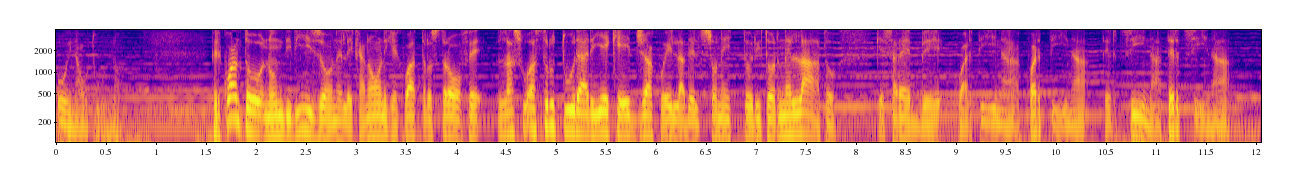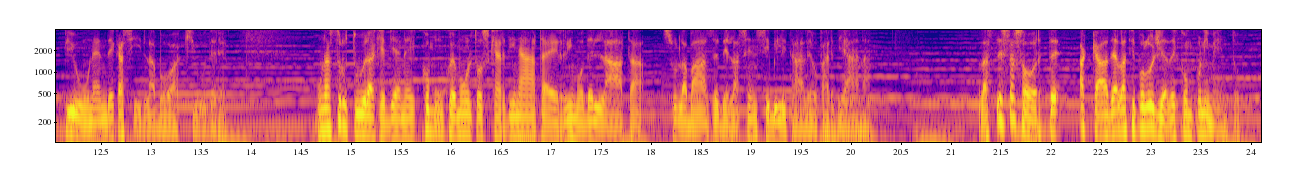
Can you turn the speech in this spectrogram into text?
o in autunno. Per quanto non diviso nelle canoniche quattro strofe, la sua struttura riecheggia quella del sonetto ritornellato, che sarebbe quartina, quartina, terzina, terzina, più un endecasillabo a chiudere. Una struttura che viene comunque molto scardinata e rimodellata sulla base della sensibilità leopardiana. La stessa sorte accade alla tipologia del componimento.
